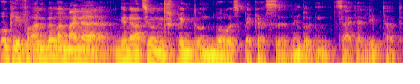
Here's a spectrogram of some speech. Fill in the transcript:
okay, vor allem wenn man meiner Generation entspringt und Boris Beckers äh, Wimbledon-Zeit erlebt hat.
